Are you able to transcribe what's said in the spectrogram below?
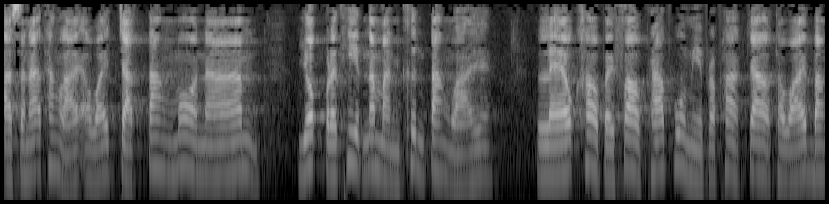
อาสนะทั้งหลายเอาไว้จัดตั้งหม้อน้ำยกประทีปน้ำมันขึ้นตั้งไว้ แล้วเข้าไปเฝ้าพระผู้มีพระภาคเจ้า ถวายบัง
